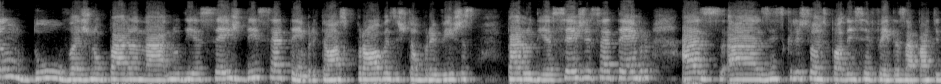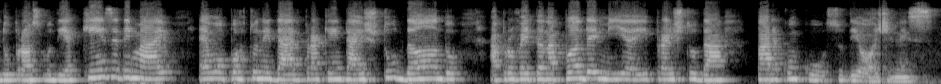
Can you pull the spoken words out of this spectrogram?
Catanduvas, no Paraná, no dia 6 de setembro. Então, as provas estão previstas para o dia 6 de setembro. As, as inscrições podem ser feitas a partir do próximo dia 15 de maio. É uma oportunidade para quem está estudando, aproveitando a pandemia aí para estudar para concurso, Diógenes.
